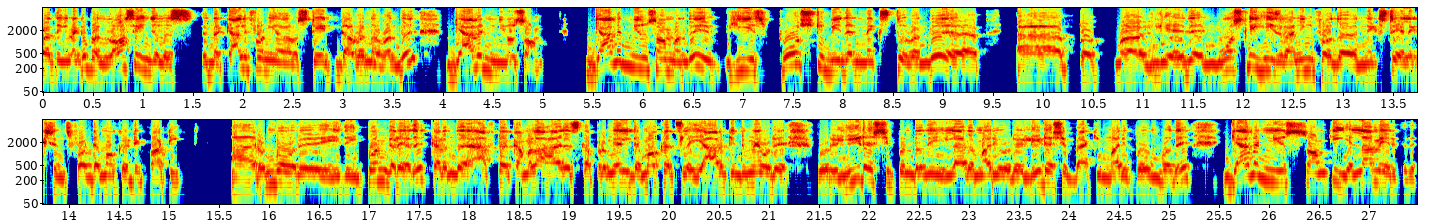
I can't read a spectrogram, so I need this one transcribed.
பாத்தீங்கன்னாக்கா இப்ப லாஸ் ஏஞ்சலஸ் இந்த கலிபோர்னியா ஸ்டேட் கவர்னர் வந்து கேவின் நியூசாம் கேவின் நியூசாம் வந்து he is post to be the next வந்து uh, uh, இது mostly he is running for the next elections for democratic party ரொம்ப ஒரு இது இப்போன்னு கிடையாது. கடந்த ஆஃப்டர் கமலா ஹாரிஸ்க்கு அப்புறமேல் டெமோக்ராட்ஸ்ல யாருக்கிட்டுமே ஒரு ஒரு லீடர்ஷிப்ன்றது இல்லாத மாதிரி ஒரு லீடர்ஷிப் வேக்யூம் மாதிரி போகும்போது கேவன் நியூஸ் சாம்க்கு எல்லாமே இருக்குது.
